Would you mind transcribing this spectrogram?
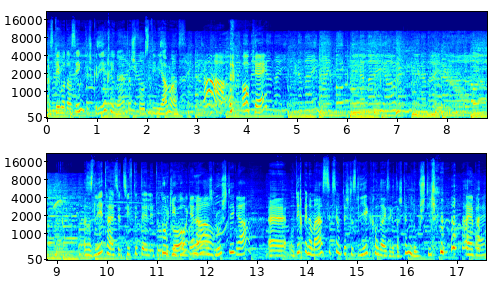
Also die, die da singt, das ist Griechin, ne? das ist von Stiniamas. Ah, okay. Also das Lied heisst ja Ziftete Turkigo, Turkigo. genau. Ja, das ist lustig. Ja, Äh, und ich bin am Essen und da ist das Lied und da habe ich gesagt, das ist dann lustig. eben,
